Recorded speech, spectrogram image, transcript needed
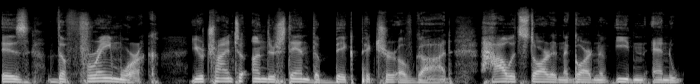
is the framework. You're trying to understand the big picture of God, how it started in the Garden of Eden and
